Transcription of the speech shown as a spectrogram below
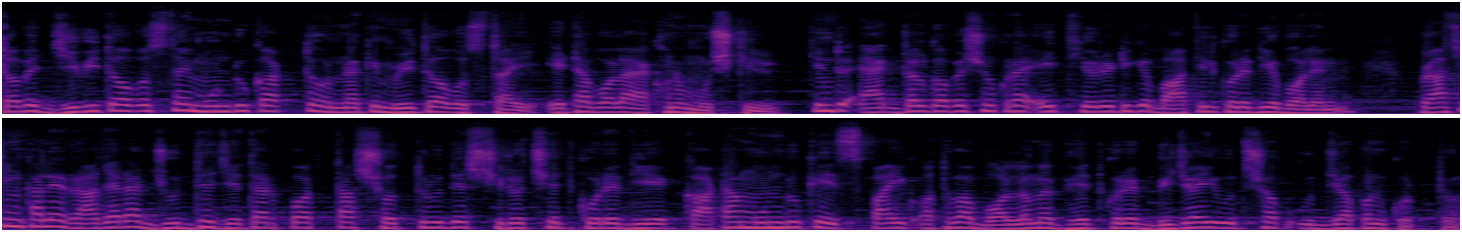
তবে জীবিত অবস্থায় মুন্ডু কাটত নাকি মৃত অবস্থায়, এটা বলা এখনও মুশকিল। কিন্তু একদল গবেষকরা এই থিওরিটিকে বাতিল করে দিয়ে বলেন, প্রাচীনকালের রাজারা যুদ্ধে জেতার পর তার শত্রুদের শিরচ্ছেদ করে দিয়ে কাটা মুন্ডুকে স্পাইক অথবা বল্লমে ভেদ করে বিজয়ী উৎসব উদযাপন করত।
